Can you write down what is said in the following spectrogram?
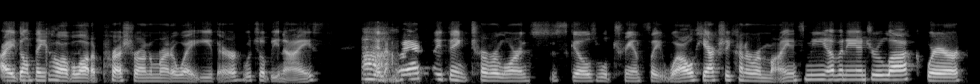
I don't think he'll have a lot of pressure on him right away either, which will be nice. And um, I actually think Trevor Lawrence's skills will translate well. He actually kind of reminds me of an Andrew Luck, where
